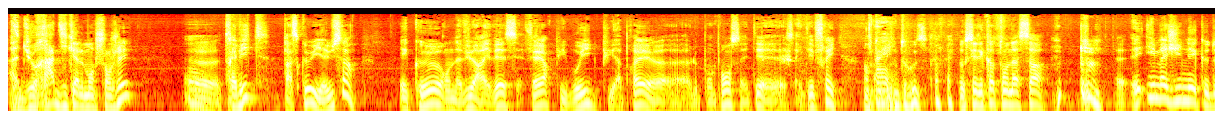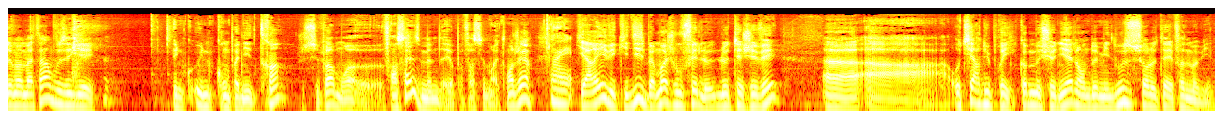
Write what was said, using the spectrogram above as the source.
a dû radicalement changer mm. euh, très vite parce qu'il y a eu ça. Et qu'on a vu arriver SFR, puis Bouygues, puis après, euh, le pompon, ça a été, ça a été free en 2012. Donc c'est quand on a ça. et imaginez que demain matin, vous ayez une, compagnie de train, je sais pas moi, euh, française même d'ailleurs, pas forcément étrangère, qui arrive et qui disent, ben moi je vous fais le, TGV euh, à, au tiers du prix, comme Monsieur Niel en 2012 sur le téléphone mobile.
